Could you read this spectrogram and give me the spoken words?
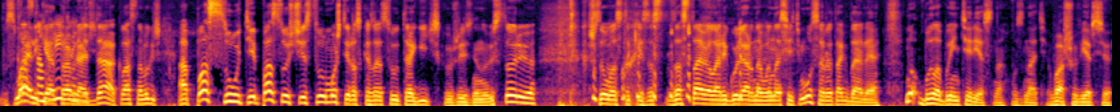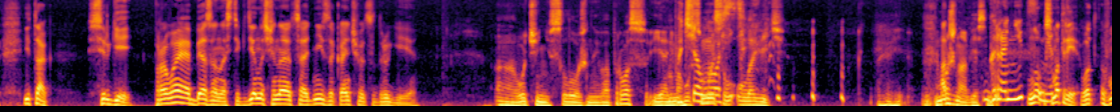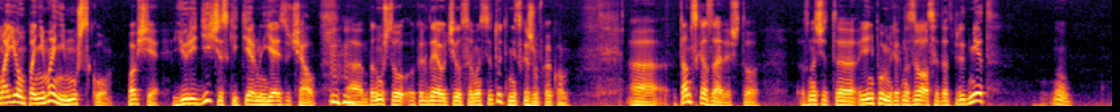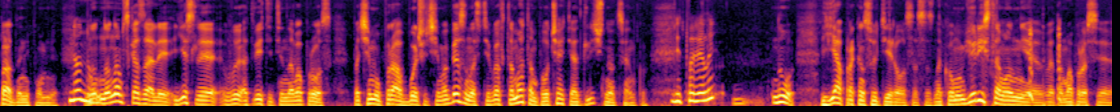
смайлики Классно отправлять, выглядишь. да, классно выглядишь. А по сути, по существу можете рассказать свою трагическую жизненную историю, что вас таки зас- заставило регулярно выносить мусор и так далее. Ну, было бы интересно узнать вашу версию. Итак, Сергей, права и обязанности, где начинаются одни, заканчиваются другие. А, Очень сложный вопрос. Я не могу Началось. смысл уловить. Э, Можно объяснить? Границ Ну, нет. смотри, вот в моем понимании мужском, вообще, юридический термин я изучал, а, потому что, когда я учился в институте, не скажу в каком, а, там сказали, что, значит, э, я не помню, как назывался этот предмет, ну, правда не помню, Ну-ну. но, но нам сказали, если вы ответите на вопрос, почему прав больше, чем обязанностей, вы автоматом получаете отличную оценку. Відповіли? Ну, я проконсультировался со знакомым юристом, он мне в этом вопросе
